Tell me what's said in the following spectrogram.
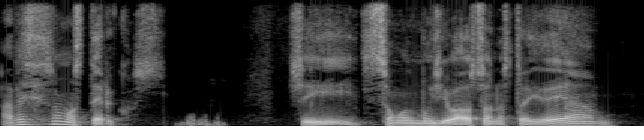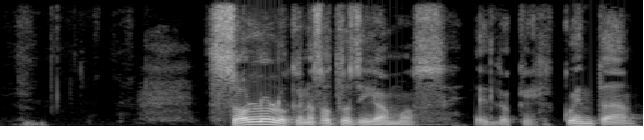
a veces somos tercos. Sí, somos muy llevados a nuestra idea. Solo lo que nosotros digamos es lo que cuenta.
